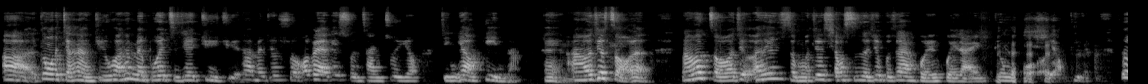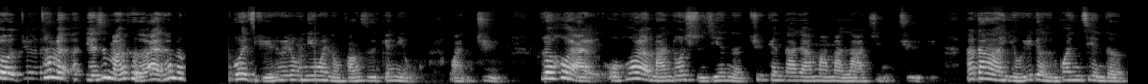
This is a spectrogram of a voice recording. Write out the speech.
啊、呃，跟我讲两句话，他们不会直接拒绝，他们就说，我不要给损残注意哦，紧要定呐，嘿，然后就走了，然后走了就，哎，怎么就消失了，就不再回回来跟我聊天，所以我觉得他们也是蛮可爱，他们不会拒绝，会用另外一种方式跟你婉拒，所以后来我花了蛮多时间的去跟大家慢慢拉近距离，那当然有一个很关键的。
